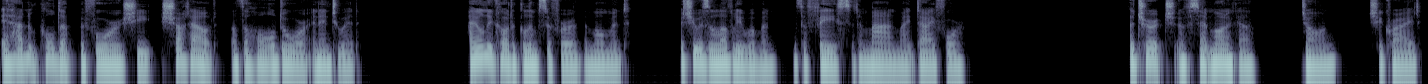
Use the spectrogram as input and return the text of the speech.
It hadn't pulled up before she shot out of the hall door and into it. I only caught a glimpse of her at the moment, but she was a lovely woman with a face that a man might die for. The Church of St. Monica, John, she cried,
